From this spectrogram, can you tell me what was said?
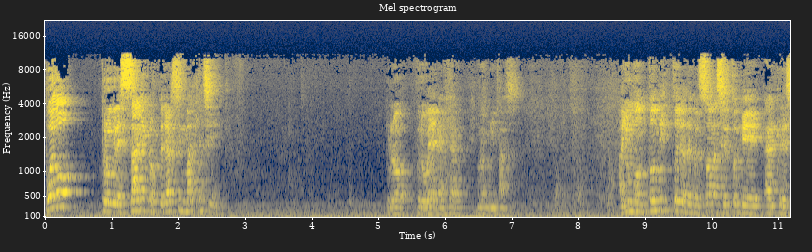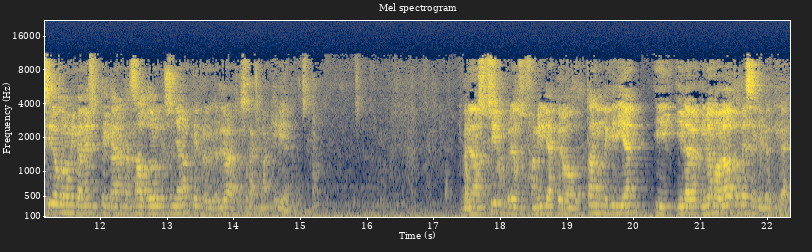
¿Puedo progresar y prosperar sin margen? Sí. Pero, pero voy a canjear mi paz. Hay un montón de historias de personas, ¿cierto?, que han crecido económicamente, que han alcanzado todo lo que soñaron, que, pero que perdieron a las personas que más querían. que perdieron a sus hijos, perdieron a sus familias, pero están donde querían y, y, la- y lo hemos hablado otras veces aquí en Vertical.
